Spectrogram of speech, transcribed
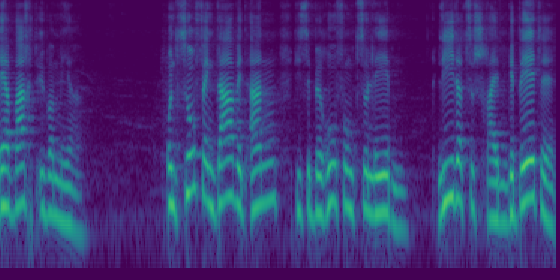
Er wacht über mir. Und so fängt David an, diese Berufung zu leben. Lieder zu schreiben, Gebete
